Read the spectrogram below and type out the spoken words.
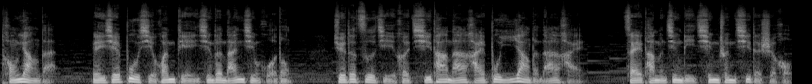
同样的，那些不喜欢典型的男性活动。觉得自己和其他男孩不一样的男孩，在他们经历青春期的时候，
